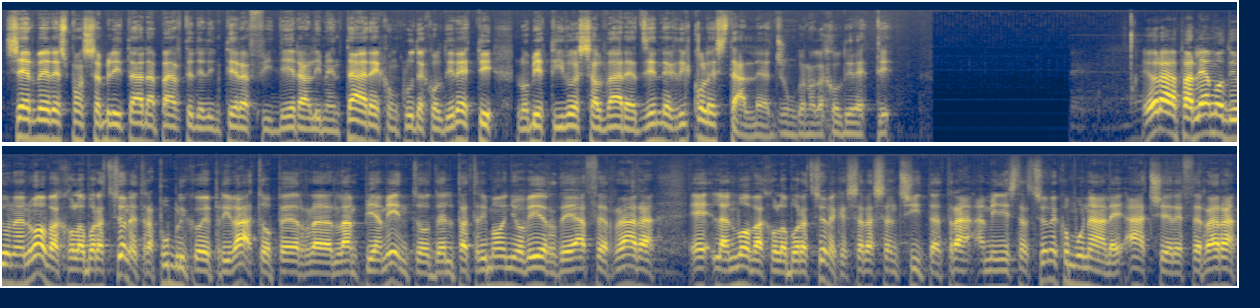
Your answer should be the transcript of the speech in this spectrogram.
Serve responsabilità da parte dell'intera filiera alimentare, conclude Coldiretti. L'obiettivo è salvare aziende agricole e stalle, aggiungono da Coldiretti. E ora parliamo di una nuova collaborazione tra pubblico e privato per l'ampliamento del patrimonio verde a Ferrara. È la nuova collaborazione che sarà sancita tra amministrazione comunale, Acer e Ferrara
